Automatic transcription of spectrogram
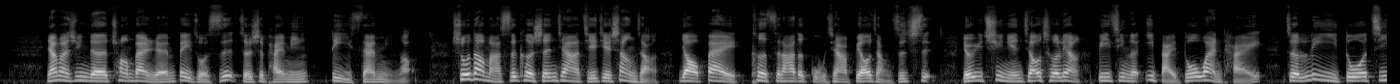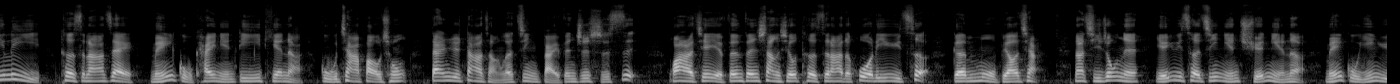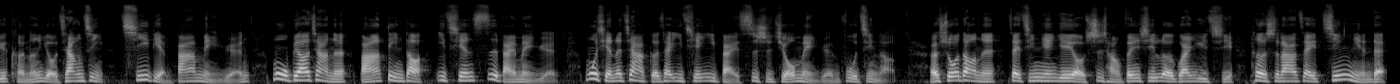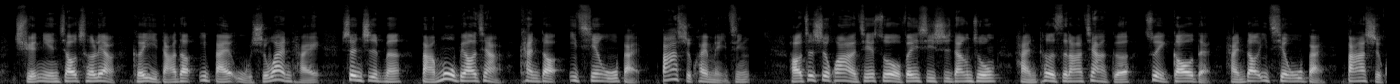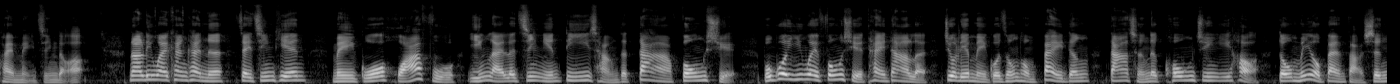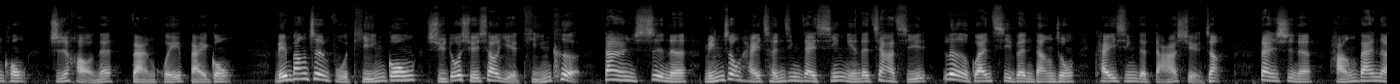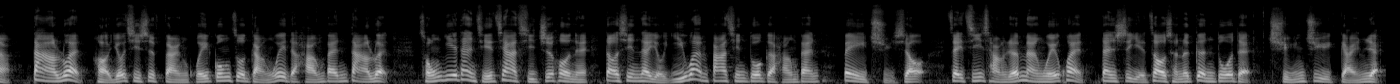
亚马逊的创办人贝佐斯则是排名第三名啊。说到马斯克身价节节上涨，要拜特斯拉的股价飙涨之赐。由于去年交车量逼近了一百多万台，这利多激励特斯拉在美股开年第一天呢、股价暴冲，单日大涨了近百分之十四。华尔街也纷纷上修特斯拉的获利预测跟目标价。那其中呢，也预测今年全年呢，每股盈余可能有将近七点八美元，目标价呢，把它定到一千四百美元。目前的价格在一千一百四十九美元附近了。而说到呢，在今年也有市场分析乐观预期，特斯拉在今年的全年交车量可以达到一百五十万台，甚至呢把目标价看到一千五百八十块美金。好，这是华尔街所有分析师当中喊特斯拉价格最高的，喊到一千五百八十块美金的、哦。那另外看看呢，在今天美国华府迎来了今年第一场的大风雪。不过，因为风雪太大了，就连美国总统拜登搭乘的空军一号都没有办法升空，只好呢返回白宫。联邦政府停工，许多学校也停课。但是呢，民众还沉浸在新年的假期乐观气氛当中，开心的打雪仗。但是呢，航班呢大乱，好，尤其是返回工作岗位的航班大乱。从耶诞节假期之后呢，到现在有一万八千多个航班被取消。在机场人满为患，但是也造成了更多的群聚感染。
